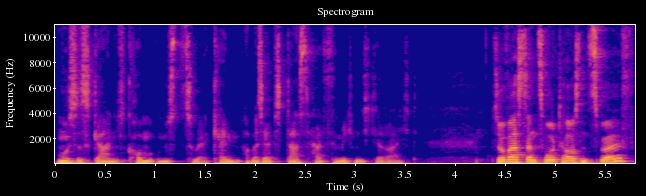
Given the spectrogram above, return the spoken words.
muss es gar nicht kommen, um es zu erkennen. Aber selbst das hat für mich nicht gereicht. So war es dann 2012.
